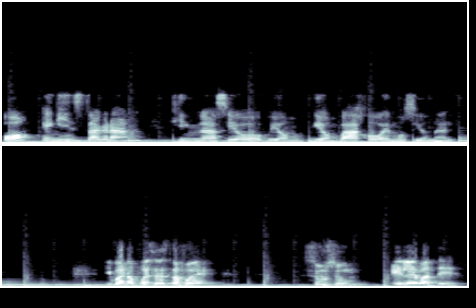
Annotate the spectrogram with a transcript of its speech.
o en Instagram gimnasio guion bajo emocional. Y bueno, pues esto fue Sursum, elévate.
